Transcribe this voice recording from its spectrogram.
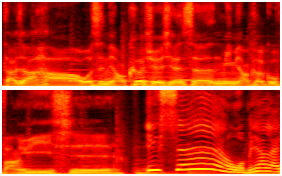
大家好，我是鸟科学先生泌尿科顾方宇医师。医生，我们要来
